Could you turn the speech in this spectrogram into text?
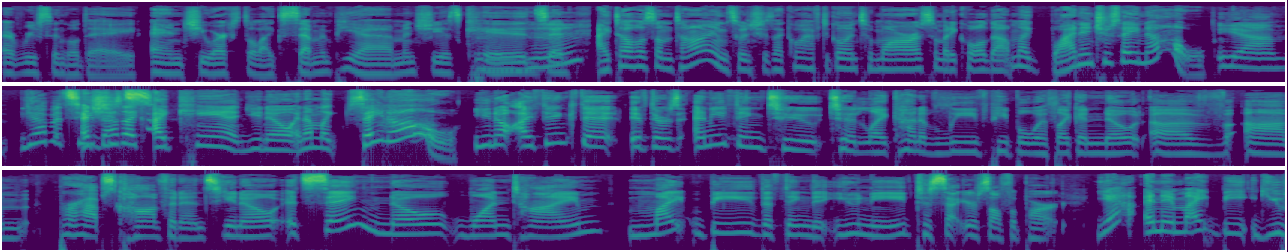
every single day and she works till like seven PM and she has kids and I tell her sometimes when she's like, Oh, I have to go in tomorrow, somebody called out. I'm like, Why didn't you say no? Yeah. Yeah. But see, and she's like, I can't, you know, and I'm like, say no. You know, I think that if there's anything to to like kind of leave people with like a note of um perhaps confidence, you know, it's saying no one time might be the thing that you need to set yourself apart. Yeah. And it might be you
